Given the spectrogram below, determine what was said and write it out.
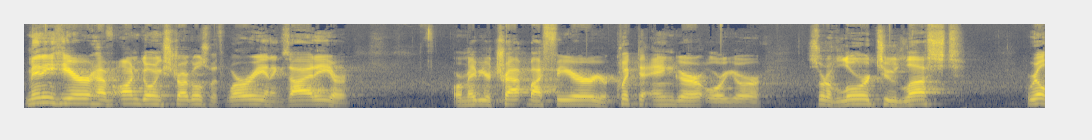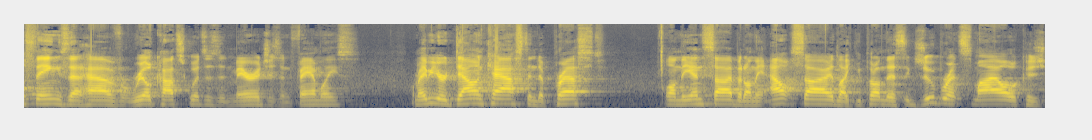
Many here have ongoing struggles with worry and anxiety or or maybe you're trapped by fear, you're quick to anger, or you're sort of lured to lust, real things that have real consequences in marriages and families. Or maybe you're downcast and depressed on the inside, but on the outside, like you put on this exuberant smile because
